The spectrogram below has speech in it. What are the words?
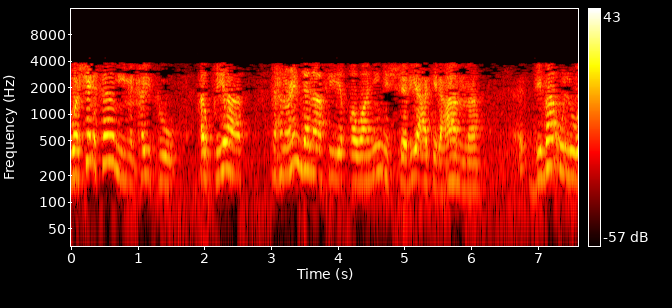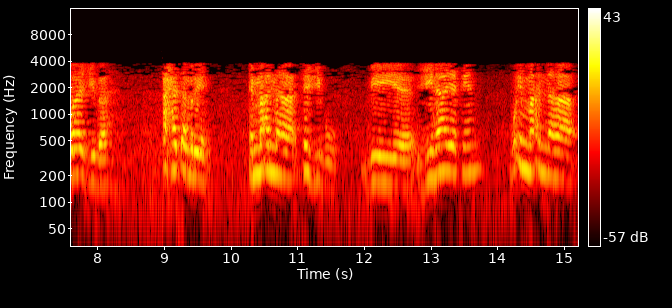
وشيء ثاني من حيث القياس نحن عندنا في قوانين الشريعة العامة دماء الواجبة أحد أمرين إما أنها تجب بجناية وإما أنها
